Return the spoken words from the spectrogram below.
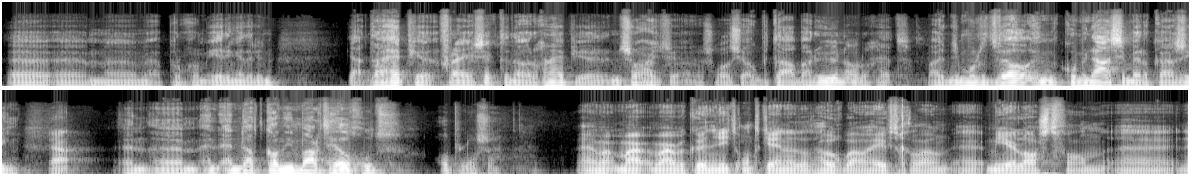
eh, ehm, eh, programmeringen erin. Ja, daar heb je vrije sector nodig en heb je, zo had je, zoals je ook betaalbare huur nodig hebt. Maar die moet het wel in combinatie met elkaar zien. Ja. En, ehm, en, en dat kan die markt heel goed oplossen. Maar, maar, maar we kunnen niet ontkennen dat hoogbouw heeft gewoon eh, meer last van... eh, nou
